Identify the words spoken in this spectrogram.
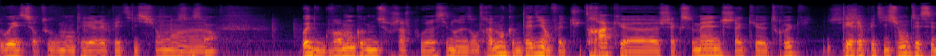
ouais, surtout augmenter les répétitions. C'est ça. Ouais, donc vraiment comme une surcharge progressive dans les entraînements, comme tu as dit, en fait. Tu traques chaque semaine, chaque truc, tes ça. répétitions, tu essaies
